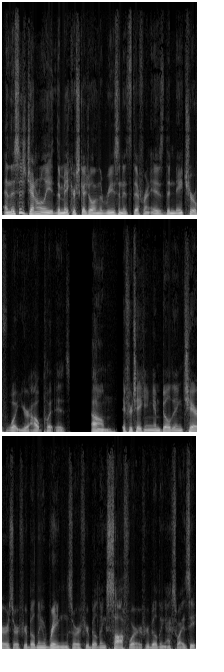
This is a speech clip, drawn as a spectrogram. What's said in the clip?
And this is generally the maker schedule, and the reason it's different is the nature of what your output is um, if you're taking and building chairs or if you're building rings or if you're building software if you're building xyz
